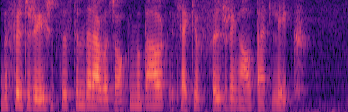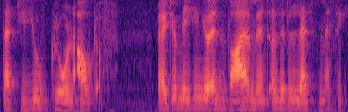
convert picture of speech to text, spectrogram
the filtration system that I was talking about, it's like you're filtering out that lake that you've grown out of, right? You're making your environment a little less messy.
